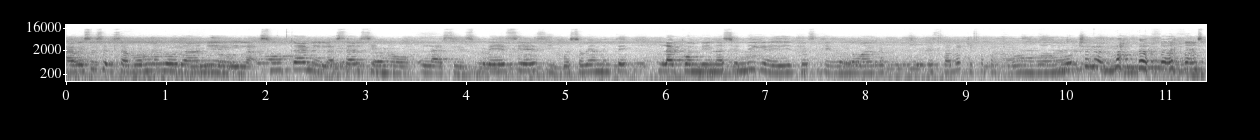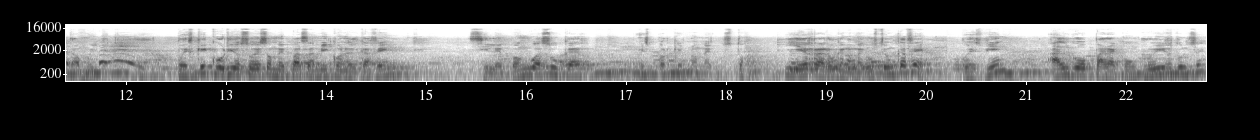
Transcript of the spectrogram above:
a veces el sabor no lo da ni el azúcar ni la sal, sino las especies y pues obviamente la combinación de ingredientes que uno haga. Está loquita porque mucho las manos. Está muy bien. Pues qué curioso eso me pasa a mí con el café. Si le pongo azúcar es porque no me gustó. Y es raro que no me guste un café. Pues bien, ¿algo para concluir, Dulce?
